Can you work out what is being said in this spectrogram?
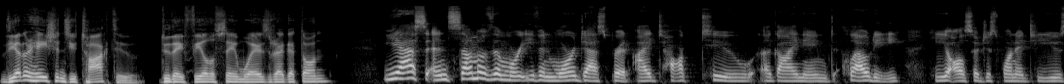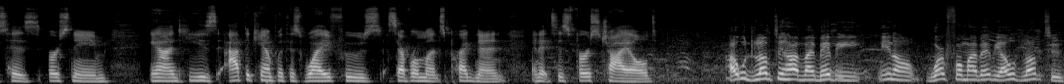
The other Haitians you talk to, do they feel the same way as reggaeton? Yes, and some of them were even more desperate. I talked to a guy named Cloudy. He also just wanted to use his first name. And he's at the camp with his wife, who's several months pregnant, and it's his first child. I would love to have my baby, you know, work for my baby. I would love to.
